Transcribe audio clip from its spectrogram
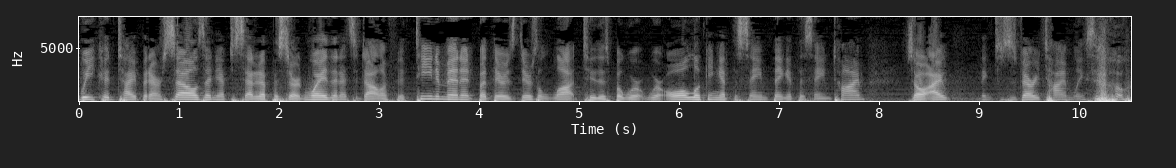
We could type it ourselves, and you have to set it up a certain way. Then it's a dollar fifteen a minute. But there's there's a lot to this. But we're we're all looking at the same thing at the same time. So I think this is very timely. So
